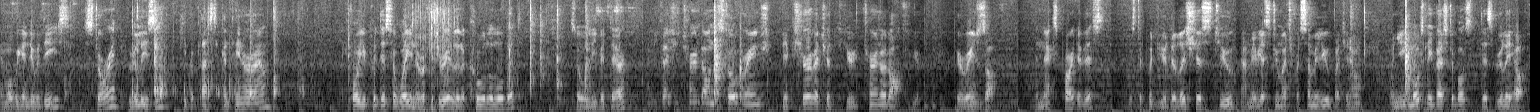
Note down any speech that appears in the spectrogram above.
And what we're going to do with these, store it, real easy. Keep a plastic container around. Before you put this away in the refrigerator, let it cool a little bit. So we'll leave it there. And because you turned on the stove range, make sure that you, you turn it off. Your, your range is off. The next part of this is to put your delicious stew. Now maybe that's too much for some of you, but you know, when you eat mostly vegetables, this really helps.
